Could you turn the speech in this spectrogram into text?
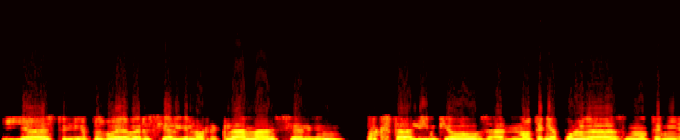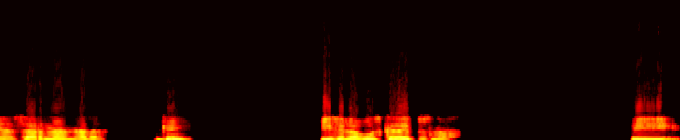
Y ya este dije, pues voy a ver si alguien lo reclama, si alguien porque estaba limpio, o sea, no tenía pulgas, no tenía sarna, nada. Ok. Hice la búsqueda y pues no. Y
